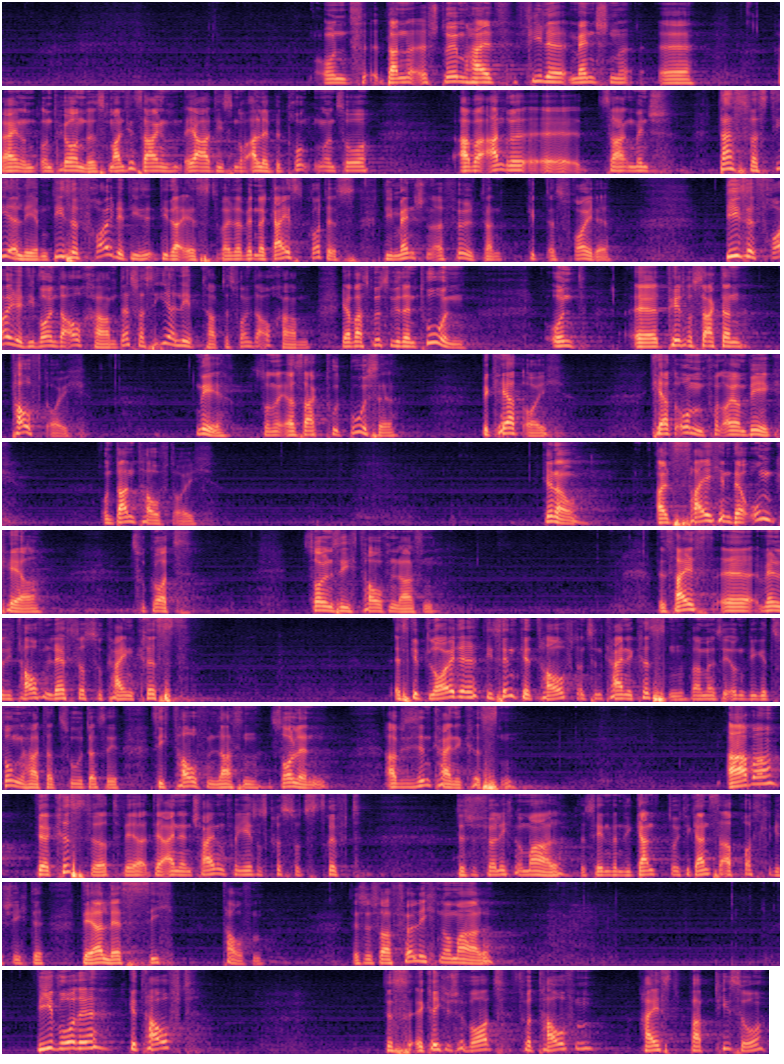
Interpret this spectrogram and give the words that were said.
Und dann strömen halt viele Menschen äh, rein und, und, hören das. Manche sagen, ja, die sind doch alle betrunken und so. Aber andere äh, sagen, Mensch, das, was die erleben, diese Freude, die, die da ist, weil wenn der Geist Gottes die Menschen erfüllt, dann gibt es Freude. Diese Freude, die wollen wir auch haben. Das, was ihr erlebt habt, das wollen wir auch haben. Ja, was müssen wir denn tun? Und äh, Petrus sagt dann, tauft euch. Nee, sondern er sagt, tut Buße, bekehrt euch, kehrt um von eurem Weg und dann tauft euch. Genau als Zeichen der Umkehr zu Gott sollen sie sich taufen lassen. Das heißt, äh, wenn du dich taufen lässt, wirst du kein Christ. Es gibt Leute, die sind getauft und sind keine Christen, weil man sie irgendwie gezwungen hat dazu, dass sie sich taufen lassen sollen. Aber sie sind keine Christen. Aber wer Christ wird, wer, der eine Entscheidung für Jesus Christus trifft, das ist völlig normal. Das sehen wir die, durch die ganze Apostelgeschichte. Der lässt sich taufen. Das ist, war völlig normal. Wie wurde getauft? Das äh, griechische Wort für taufen heißt Baptiso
